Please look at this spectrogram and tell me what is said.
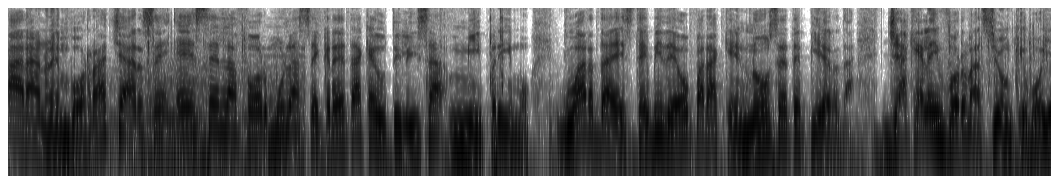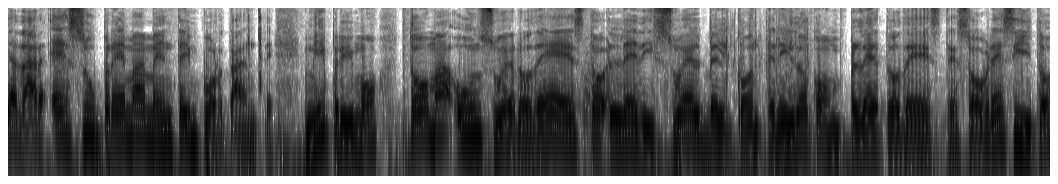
Para no emborracharse, esta es la fórmula secreta que utiliza mi primo. Guarda este video para que no se te pierda, ya que la información que voy a dar es supremamente importante. Mi primo toma un suero de esto, le disuelve el contenido completo de este sobrecito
